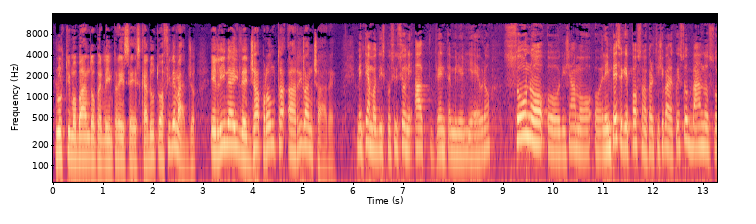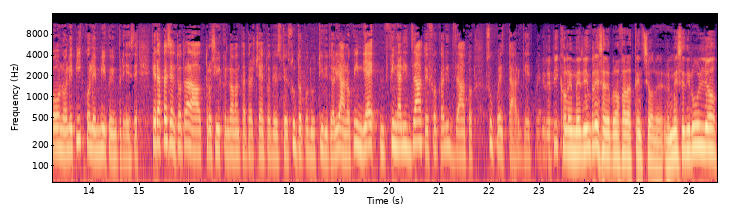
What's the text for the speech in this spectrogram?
L'ultimo bando per le imprese è scaduto a fine maggio e l'INAIL è già pronta a rilanciare. Mettiamo a disposizione altri 30 milioni di euro sono, oh, diciamo, oh, le imprese che possono partecipare a questo bando sono le piccole e micro imprese, che rappresentano tra l'altro circa il 90% del tessuto produttivo italiano, quindi è finalizzato e focalizzato su quel target. Quindi le piccole e medie imprese devono fare attenzione nel mese di luglio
